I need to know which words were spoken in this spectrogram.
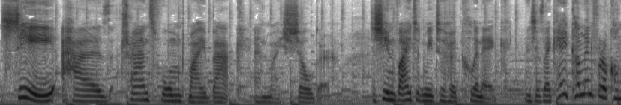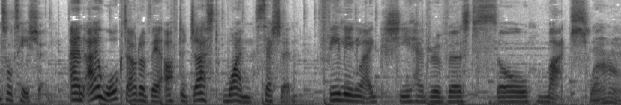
she has transformed my back and my shoulder. She invited me to her clinic and she's like, hey, come in for a consultation. And I walked out of there after just one session feeling like she had reversed so much. Wow.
